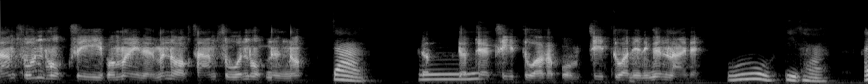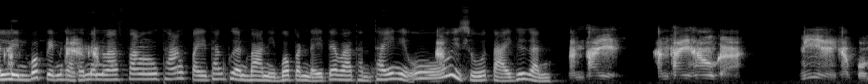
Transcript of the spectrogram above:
สามศูนย์หกสี่ผมให้เนี่ยมันออกสามศูนย์หกหนึ่งเนาะจ้าเกือบเกือบแตกสี่ตัวครับผมสี่ตัวนี่ได้เงินหลายเลยอู้ดีค่ะอันเล่นบ่เป็นค่ะถ้าแม่นว่าฟังทางไปทางเพื่อนบ้านนี่บ่ปานใดแต่ว่าทันไทยนี่โอ้ยโสตายคือกันทันไทยทันไทยเฮากะ นี่ให้ครับผม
